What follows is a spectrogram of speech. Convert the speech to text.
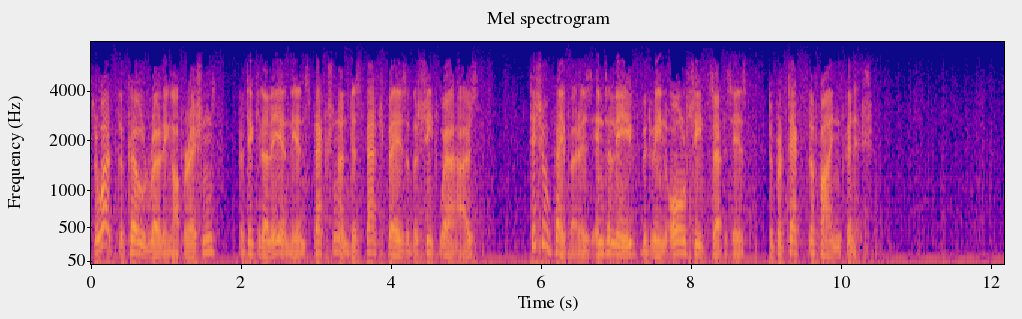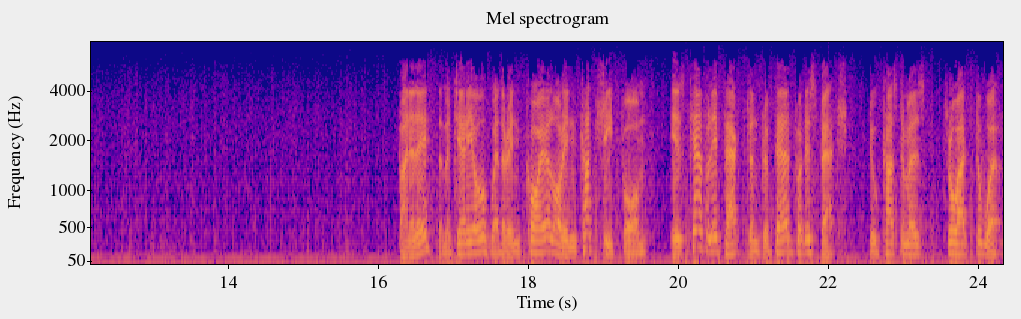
Throughout the cold rolling operations, particularly in the inspection and dispatch bays of the sheet warehouse, tissue paper is interleaved between all sheet surfaces to protect the fine finish. Finally, the material, whether in coil or in cut sheet form, is carefully packed and prepared for dispatch to customers throughout the world.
